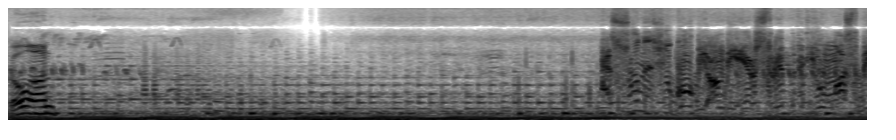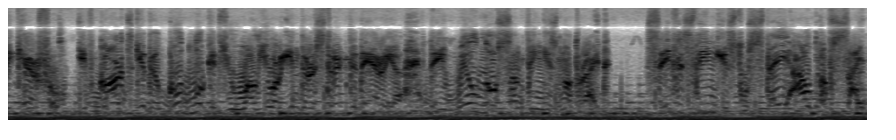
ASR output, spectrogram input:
Go on. Beyond the airstrip, you must be careful. If guards get a good look at you while you are in the restricted area, they will know something is not right. Safest thing is to stay out of sight.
